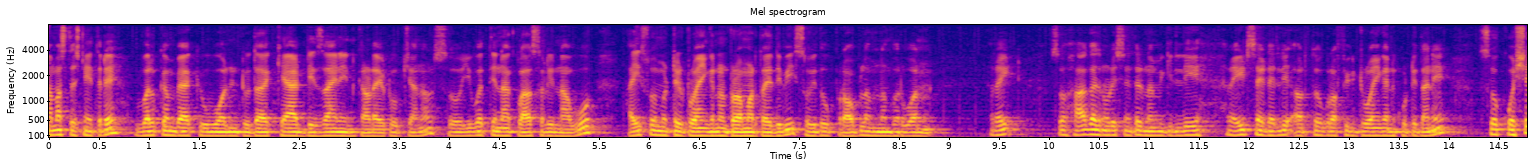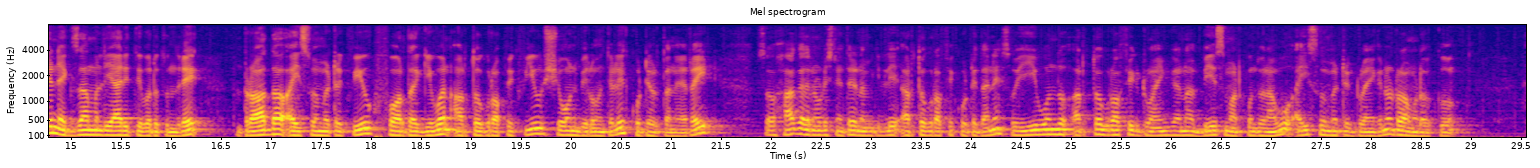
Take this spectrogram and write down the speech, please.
ನಮಸ್ತೆ ಸ್ನೇಹಿತರೆ welcome back you all into the CAD design in Kannada YouTube channel so ಇವತ್ತಿನ ಕ್ಲಾಸಲ್ಲಿ ನಾವು ಐಸೋಮೆಟ್ರಿಕ್ ಡ್ರಾಯಿಂಗನ್ನು ಡ್ರಾ ಮಾಡ್ತಾ ಇದ್ದೀವಿ. ಸೊ ಇದು problem number one right so ಹಾಗಾದ್ರೆ ನೋಡಿ ಸ್ನೇಹಿತರೆ, ನಮಗಿಲ್ಲಿ ರೈಟ್ ಸೈಡಲ್ಲಿ ಅರ್ಥೋಗ್ರಾಫಿಕ್ ಡ್ರಾಯಿಂಗನ್ನು ಕೊಟ್ಟಿದ್ದಾನೆ. ಸೊ ಕ್ವಶನ್ ಎಕ್ಸಾಮಲ್ಲಿ ಯಾವ ರೀತಿ ಬರುತ್ತೆ ಅಂದರೆ draw the isometric view for the given orthographic view shown below ಅಂತೇಳಿ ಕೊಟ್ಟಿರ್ತಾನೆ ರೈಟ್ ಸೊ ಹಾಗಾದರೆ ನೋಡಿ ಸ್ನೇಹಿತರೆ, ನಮಗಿಲ್ಲಿ ಅರ್ಥೋಗ್ರಾಫಿಕ್ ಕೊಟ್ಟಿದ್ದಾನೆ. ಸೊ ಈ ಒಂದು ಅರ್ಥೋಗ್ರಾಫಿಕ್ ಡ್ರಾಯಿಂಗನ್ನು ಬೇಸ್ ಮಾಡ್ಕೊಂಡು ನಾವು ಐಸೋಮೆಟ್ರಿಕ್ ಡ್ರಾಯಿಂಗನ್ನು ಡ್ರಾ ಮಾಡಬೇಕು.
